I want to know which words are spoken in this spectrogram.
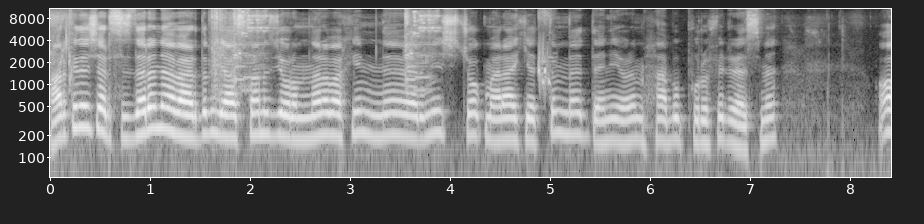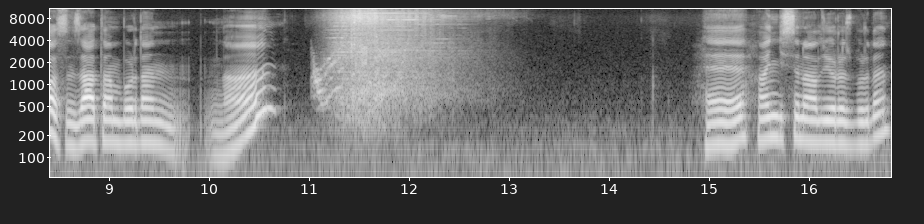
Arkadaşlar sizlere ne verdi bir yazsanız yorumlara bakayım ne vermiş çok merak ettim ve deniyorum. Ha bu profil resmi. Olsun zaten buradan lan He hangisini alıyoruz buradan?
